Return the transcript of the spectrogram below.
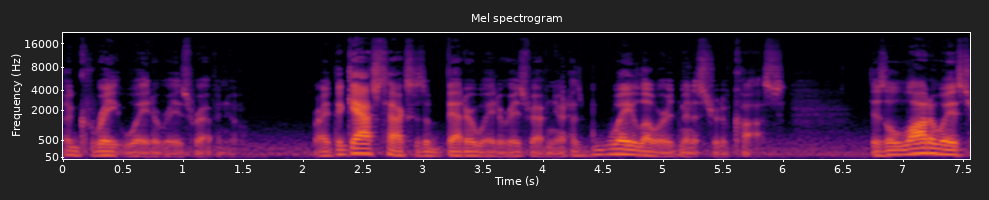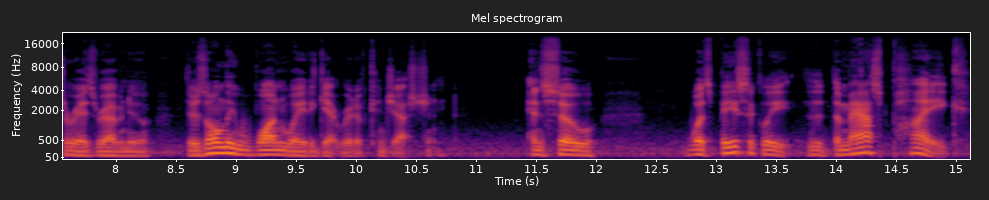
a great way to raise revenue, right? The gas tax is a better way to raise revenue. It has way lower administrative costs. There's a lot of ways to raise revenue. There's only one way to get rid of congestion, and so what's basically the, the Mass Pike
